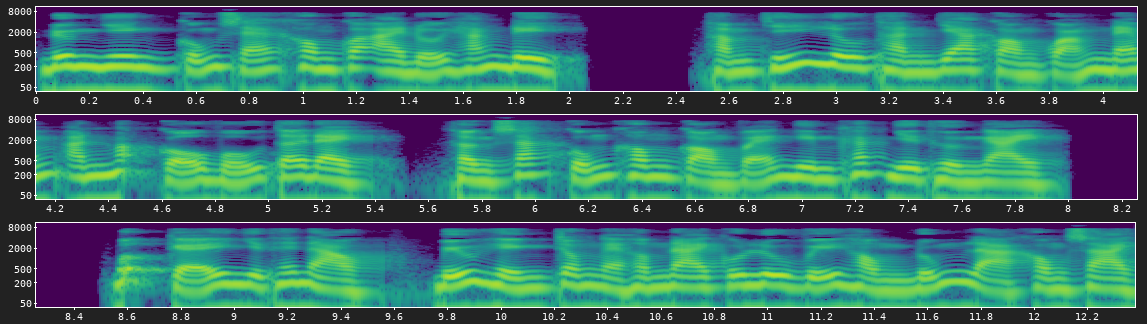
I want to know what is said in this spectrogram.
Đương nhiên cũng sẽ không có ai đuổi hắn đi. Thậm chí Lưu Thành Gia còn quẳng ném ánh mắt cổ vũ tới đây, thần sắc cũng không còn vẻ nghiêm khắc như thường ngày. Bất kể như thế nào, biểu hiện trong ngày hôm nay của Lưu Vĩ Hồng đúng là không sai.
